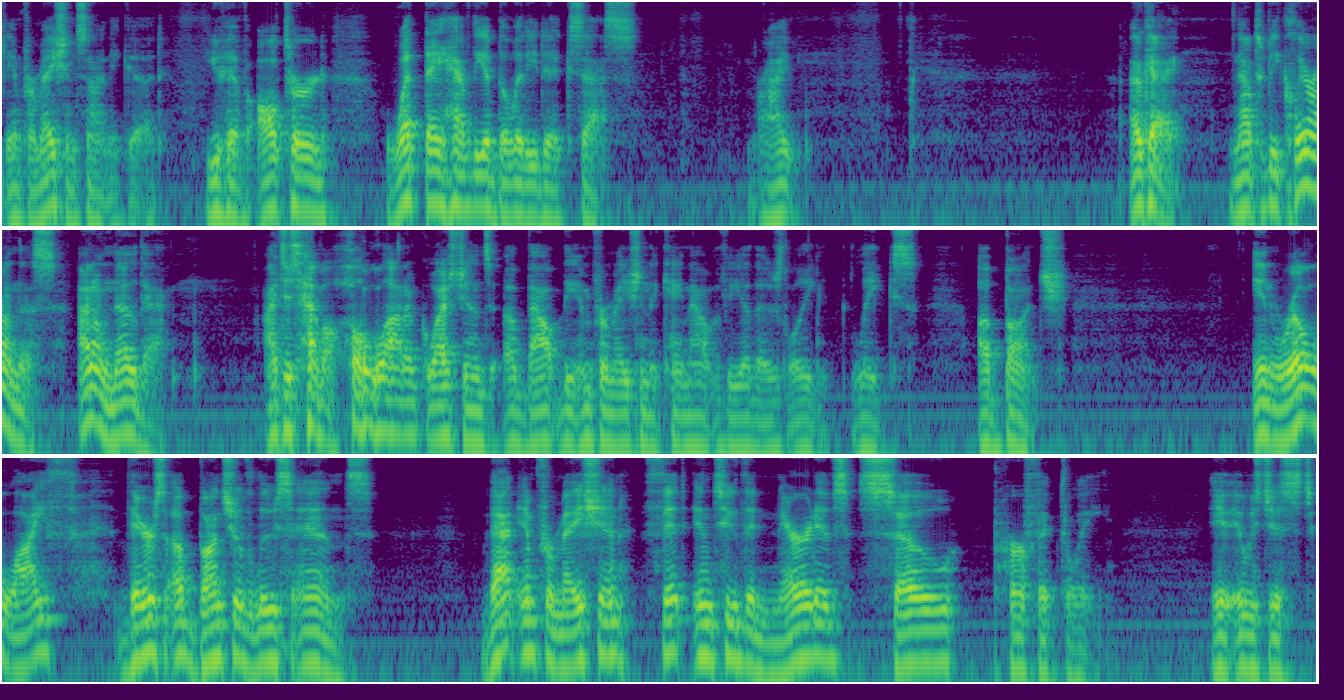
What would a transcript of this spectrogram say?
The information's not any good. You have altered what they have the ability to access, right? Okay, now to be clear on this, I don't know that. I just have a whole lot of questions about the information that came out via those le- leaks. A bunch. In real life, there's a bunch of loose ends. That information fit into the narratives so perfectly. It, it was just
